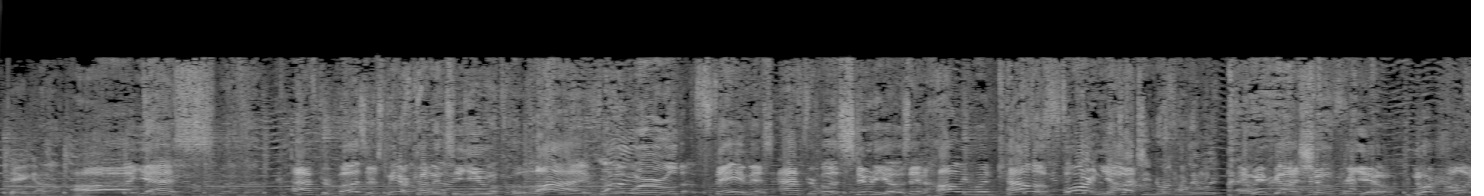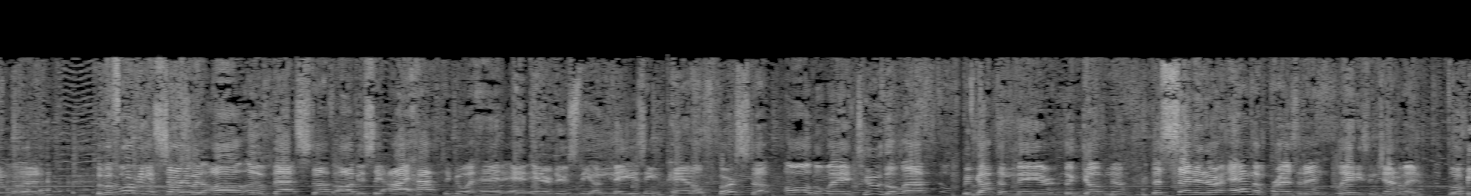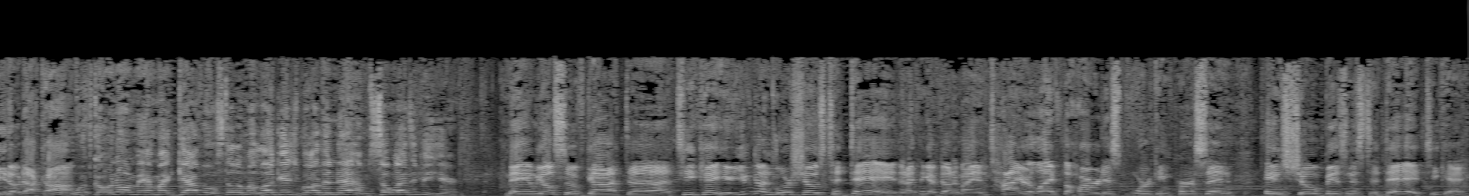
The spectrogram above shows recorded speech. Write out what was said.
There you go. Ah, yes. After Buzzers, we are coming to you live from the world famous AfterBuzz Studios in Hollywood, California. It's actually North Hollywood. And we've got a show for you, North Hollywood. But before we get started with all of that stuff, obviously, I have to go ahead and introduce the amazing panel. First up, all the way to the left, we've got the mayor, the governor, the senator, and the president. Ladies and gentlemen, Flobito.com. What's going on, man? My gavel is still in my luggage, but other than that, I'm so glad to be here. Man, we also have got uh, TK here. You've done more shows today than I think I've done in my entire life. The hardest working person in show business today. TK,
